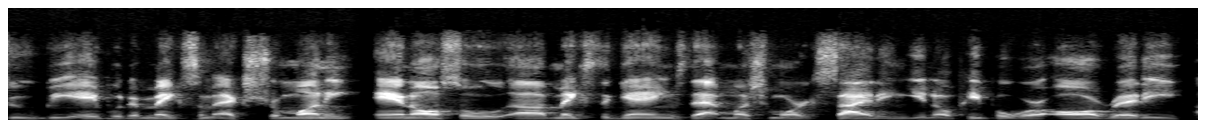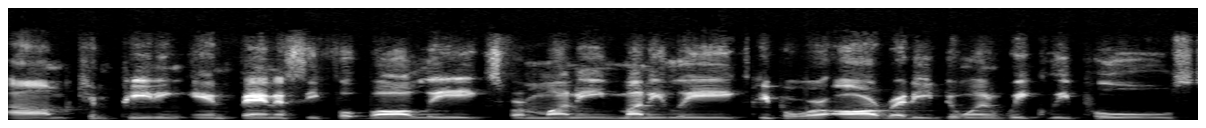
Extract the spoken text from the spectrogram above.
to be able to make some extra money and also uh, makes the games that much more exciting. You know, people were already um, competing in fantasy football leagues for money, money leagues. People were already doing weekly pools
